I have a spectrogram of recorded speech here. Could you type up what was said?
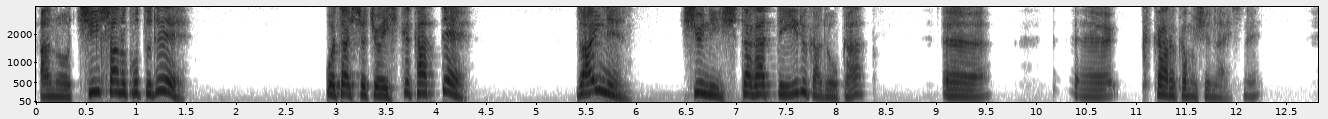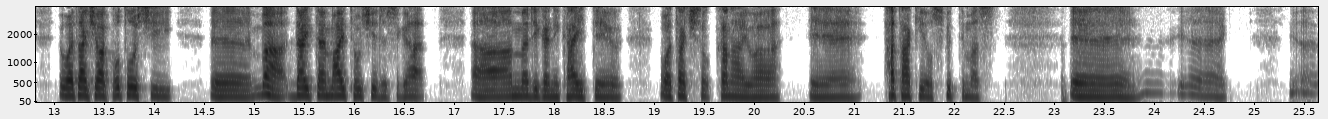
あの、小さなことで、私たちは引っかかって、来年、主に従っているかどうか、えーえー、かかるかもしれないですね。私は今年、えー、まあ、大体毎年ですが、あアメリカに帰って、私と家内は、えー、畑を作ってます。えーえー、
